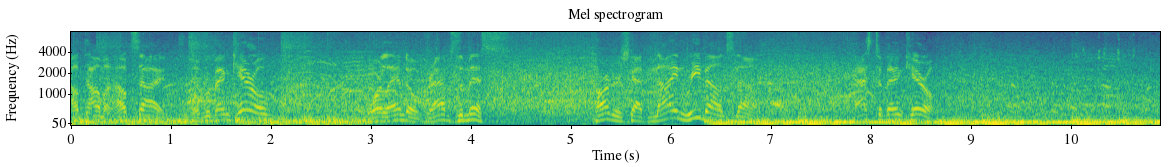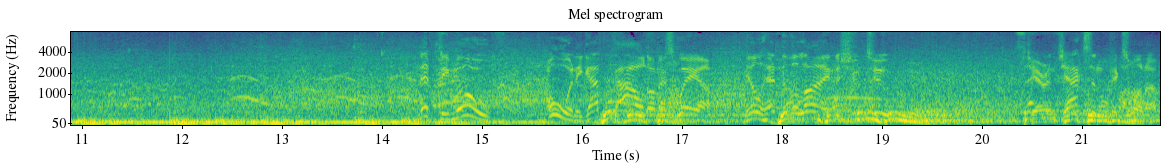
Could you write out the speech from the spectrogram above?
Aldama outside. Over Banchero. Orlando grabs the miss. Carter's got nine rebounds now. Pass to Banchero. Nifty move. Oh, and he got fouled on his way up. He'll head to the line to shoot two. Jaren Jackson picks one up.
